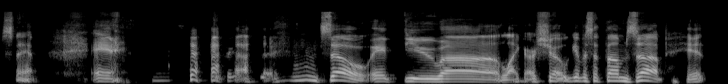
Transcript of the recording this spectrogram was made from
snap. And so if you uh like our show, give us a thumbs up, hit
